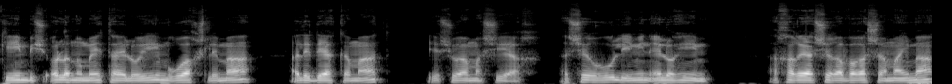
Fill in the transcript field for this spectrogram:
כי אם בשאול לנו מאת האלוהים רוח שלמה על ידי הקמת ישוע המשיח, אשר הוא לימין אלוהים, אחרי אשר עבר השמיימה,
